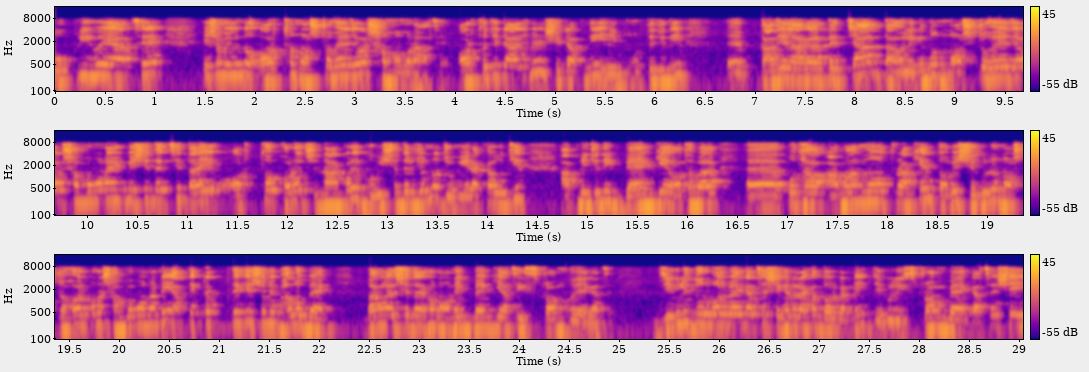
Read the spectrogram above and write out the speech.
বকরি হয়ে আছে। এই সময় কিন্তু অর্থ নষ্ট হয়ে যাওয়ার সম্ভাবনা আছে। অর্থ যেটা আসবে, সেটা আপনি এই মুহূর্তে যদি কাজে লাগাতে চান, তাহলে কিন্তু নষ্ট হয়ে যাওয়ার সম্ভাবনা আমি বেশি দেখছি। তাই অর্থ খরচ না করে ভবিষ্যতের জন্য জমিয়ে রাখা উচিত। আপনি যদি ব্যাংকে অথবা কোথাও আমানত রাখেন, তবে সেগুলো নষ্ট হওয়ার কোনো সম্ভাবনা নেই। আপনি একটা দেখে শুনে ভালো ব্যাংক, বাংলাদেশে তো এখন অনেক ব্যাংকই আছে স্ট্রং হয়ে গেছে। যেগুলি দুর্বল ব্যাংক আছে, সেখানে রাখার দরকার নেই। যেগুলি স্ট্রং ব্যাংক আছে, সেই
